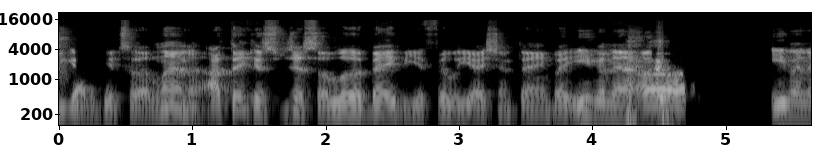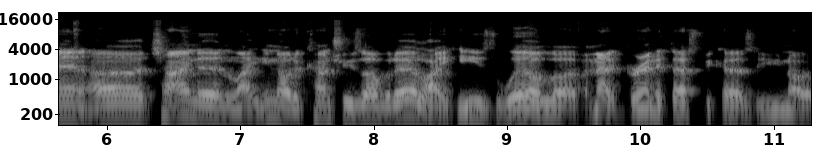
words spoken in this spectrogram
you got to get to Atlanta. I think it's just a Lil Baby affiliation thing. But even in uh, even in uh China and like you know the countries over there, like he's well loved. And that granted, that's because you know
